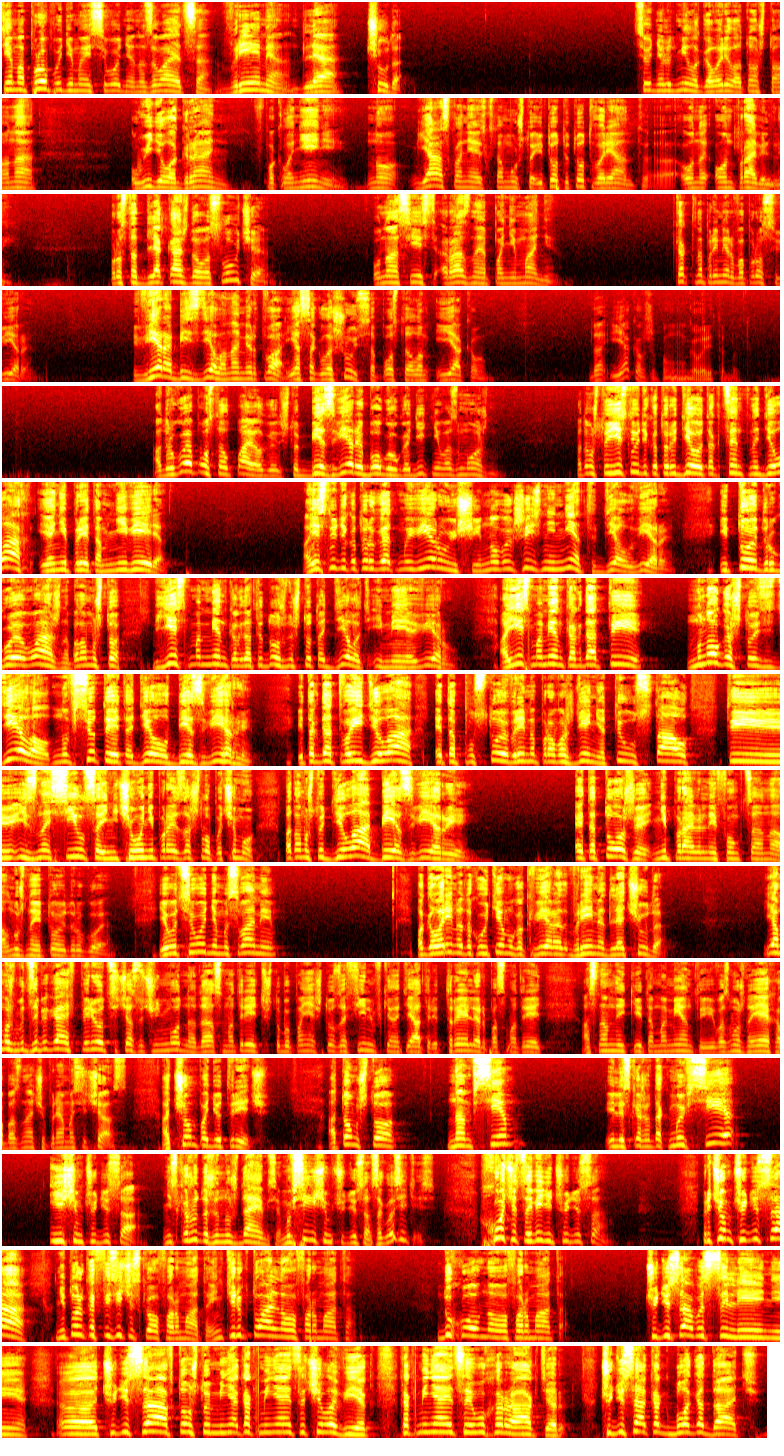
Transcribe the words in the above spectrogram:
Тема проповеди моей сегодня называется «Время для чуда». Сегодня Людмила говорила о том, что она увидела грань в поклонении, но я склоняюсь к тому, что и тот, и тот вариант, э, он, он правильный. Просто для каждого случая у нас есть разное понимание. Как, например, вопрос веры. Вера без дела, она мертва. Я соглашусь с апостолом Иаковым. Да, Иаков же, по-моему, говорит об этом. А другой апостол Павел говорит, что без веры Богу угодить невозможно. Потому что есть люди, которые делают акцент на делах, и они при этом не верят. А есть люди, которые говорят, мы верующие, но в их жизни нет дел веры. И то, и другое важно, потому что есть момент, когда ты должен что-то делать, имея веру. А есть момент, когда ты много что сделал, но все ты это делал без веры. И тогда твои дела – это пустое времяпровождение. Ты устал, ты износился, и ничего не произошло. Почему? Потому что дела без веры – это тоже неправильный функционал. Нужно и то, и другое. И вот сегодня мы с вами поговорим на такую тему, как вера, время для чуда – я, может быть, забегая вперед, сейчас очень модно, да, смотреть, чтобы понять, что за фильм в кинотеатре, трейлер посмотреть, основные какие-то моменты, и, возможно, я их обозначу прямо сейчас. О чем пойдет речь? О том, что нам всем, или, скажем так, мы все ищем чудеса. Не скажу даже нуждаемся, мы все ищем чудеса, согласитесь? Хочется видеть чудеса. Причем чудеса не только физического формата, интеллектуального формата, духовного формата – чудеса в исцелении, э, чудеса в том, что меня, как меняется человек, как меняется его характер, чудеса как благодать.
